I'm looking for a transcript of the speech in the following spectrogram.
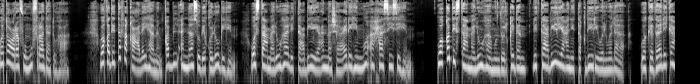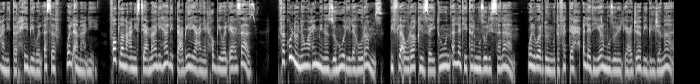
وتعرف مفرداتها. وقد اتفق عليها من قبل الناس بقلوبهم واستعملوها للتعبير عن مشاعرهم وأحاسيسهم. وقد استعملوها منذ القدم للتعبير عن التقدير والولاء وكذلك عن الترحيب والأسف والأماني فضلا عن استعمالها للتعبير عن الحب والإعزاز. فكل نوع من الزهور له رمز مثل أوراق الزيتون التي ترمز للسلام والورد المتفتح الذي يرمز للإعجاب بالجمال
